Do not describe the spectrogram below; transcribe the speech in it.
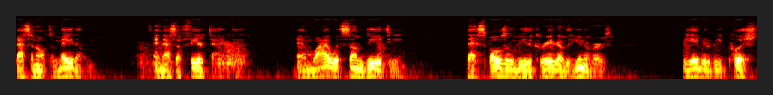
That's an ultimatum, and that's a fear tactic. And why would some deity that's supposed to be the creator of the universe be able to be pushed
